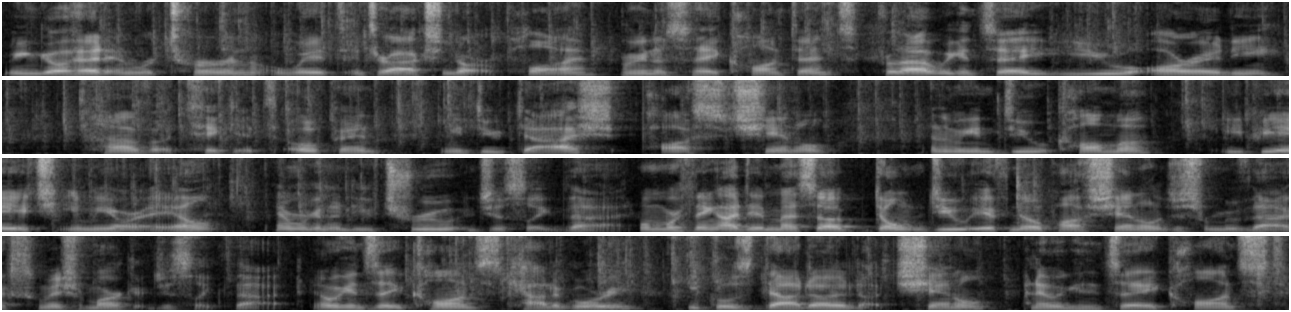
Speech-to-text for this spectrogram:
we can go ahead and return await interaction dot reply we're gonna say content. For that we can say you already have a ticket open. We do dash, pos channel, and then we can do comma, EPH, EMERAL, and we're to do true just like that. One more thing I did mess up, don't do if no pos channel, just remove that exclamation mark just like that. Now we can say const category equals data.channel, and then we can say const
